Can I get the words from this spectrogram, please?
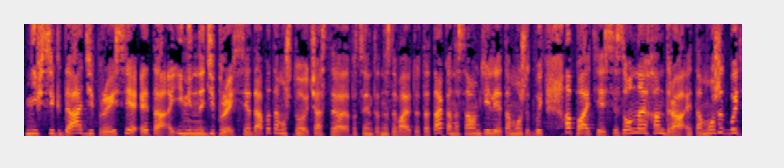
Не всегда депрессия – это именно депрессия, да, потому что часто пациенты называют это так, а на самом деле это может быть апатия, сезонная хандра, это может быть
